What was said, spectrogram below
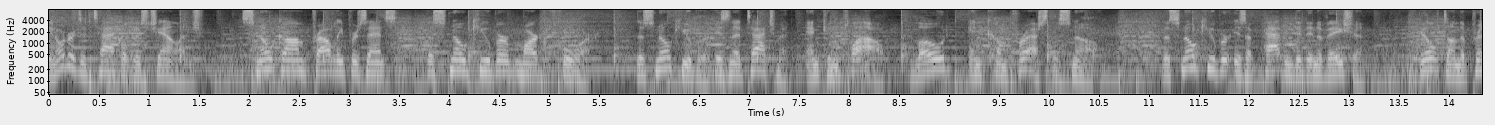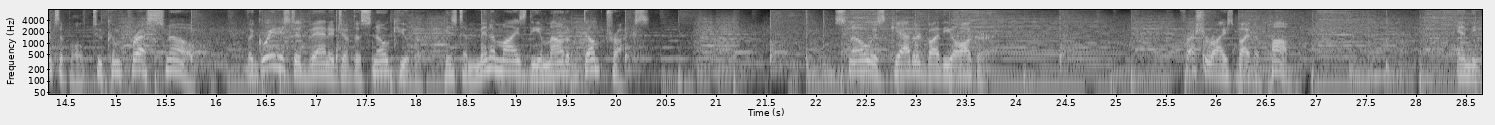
In order to tackle this challenge, SNOCOM proudly presents the Snowcuber Mark IV. The Snowcuber is an attachment and can plow, load, and compress the snow. The Snowcuber is a patented innovation built on the principle to compress snow. The greatest advantage of the Snowcuber is to minimize the amount of dump trucks. Snow is gathered by the auger, pressurized by the pump, and the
